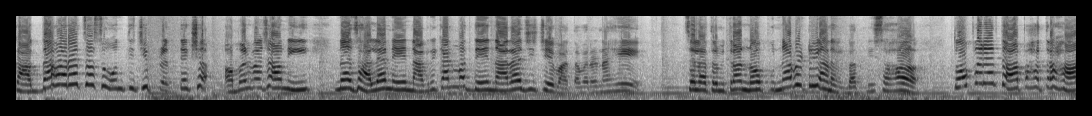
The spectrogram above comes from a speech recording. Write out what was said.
कागदावरच असून तिची प्रत्यक्ष अंमलबजावणी न झाल्याने नागरिकांमध्ये नाराजीचे वातावरण आहे. चला तर मित्रांनो पुन्हा भेटूया नवीन बातमीसह. तोपर्यंत पाहत रहा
